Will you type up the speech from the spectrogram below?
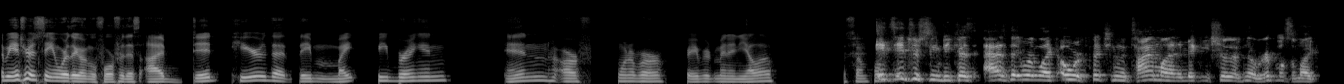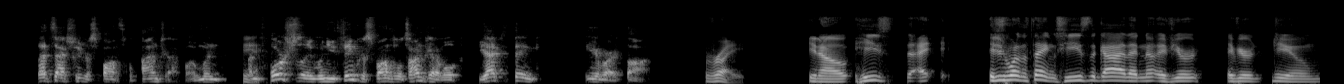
It'll be interesting where they're going to go for for this. I did hear that they might be bringing in our one of our favorite men in yellow at some point. It's interesting because as they were like, "Oh, we're fixing the timeline and making sure there's no ripples," I'm like, "That's actually responsible time travel." And when, Yeah. unfortunately, when you think responsible time travel, you have to think Eobard Thawne. Right. You know, he's I, it's just one of the things. He's the guy that know if you're if you're you know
